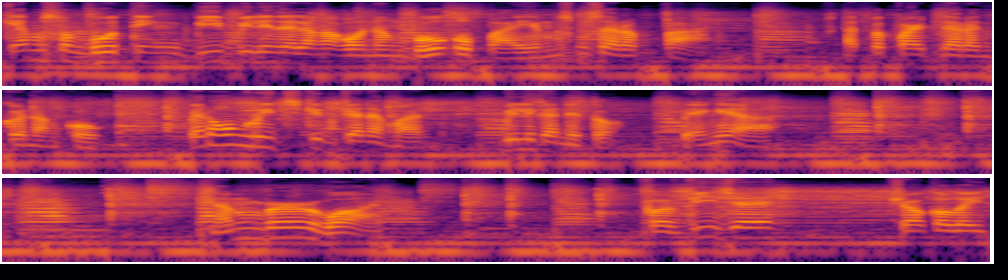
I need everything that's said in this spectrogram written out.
Kaya mas mabuting bibili na lang ako ng buko pie, mas masarap pa. At papartneran ko ng coke. Pero kung rich kid ka naman, bili ka nito. Penge ah. Number 1. For VJ, chocolate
